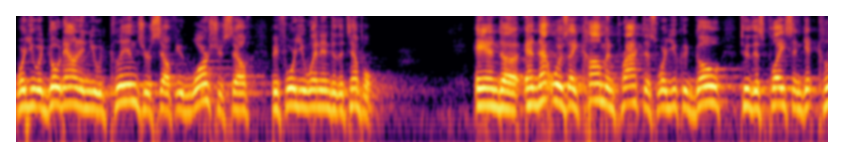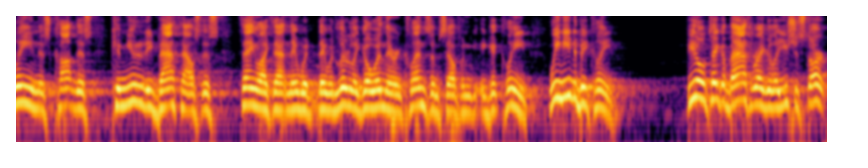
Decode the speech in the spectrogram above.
where you would go down and you would cleanse yourself, you'd wash yourself before you went into the temple. And, uh, and that was a common practice where you could go to this place and get clean, this, co- this community bathhouse, this thing like that, and they would, they would literally go in there and cleanse themselves and, and get clean. We need to be clean. If you don't take a bath regularly, you should start.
